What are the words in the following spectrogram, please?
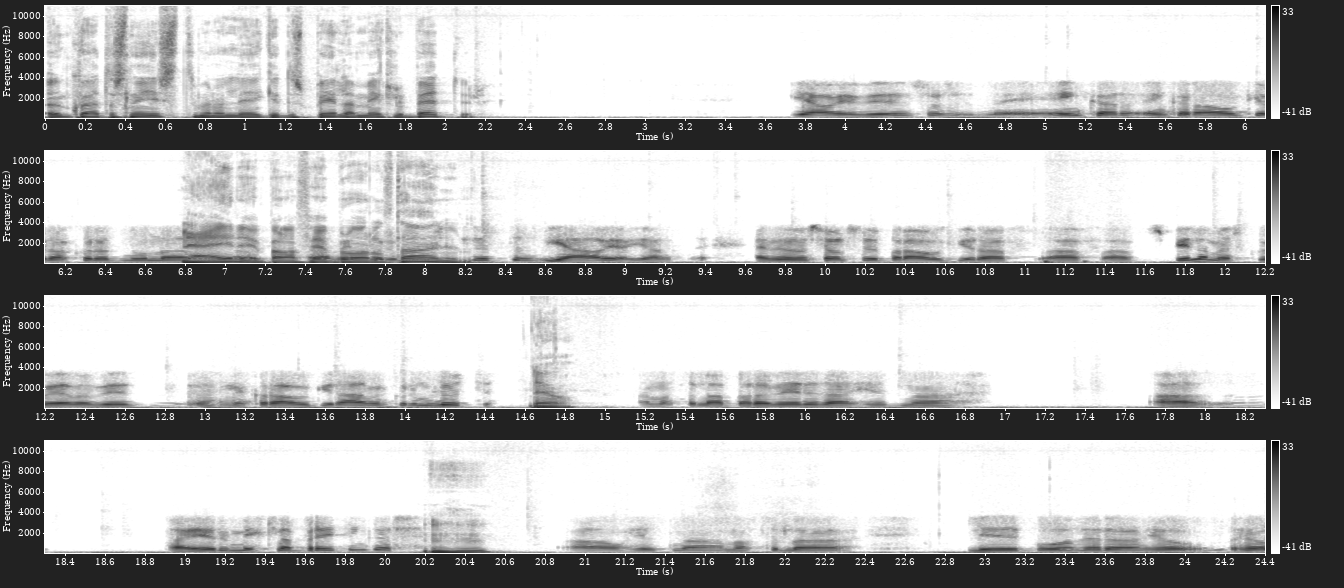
um hvað þetta snýst, menn að liði getur spilað miklu betur. Já, ég við svo, engar, engar ágjur akkurat núna. Nei, nei, bara alltaf. einhverjum hlutum. Já, já, já, en við höfum sjálfsögur bara ágjur af, af, af spilamennsku ef að við höfum einhver ágjur af einhverjum hlutum. Já, það er náttúrulega bara verið að hérna að það eru mikla breytingar mhm, á hérna, náttúrulega liðið búið að vera hjá, hjá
